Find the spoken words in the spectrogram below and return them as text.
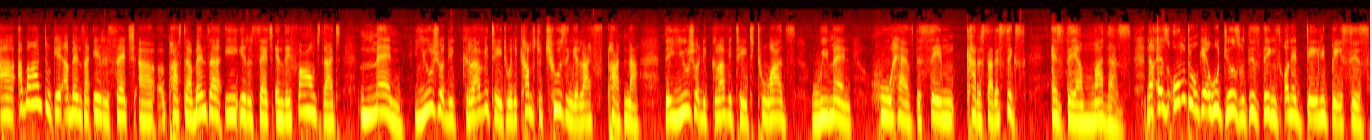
uh, abantu ke abenza i-research uh, pastor benza i-research and they found that men usually gravitate when it comes to choosing a life partner they usually gravitate towards women who have the same characteristics as their mothers now as umntu who deals with these things on a daily basis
